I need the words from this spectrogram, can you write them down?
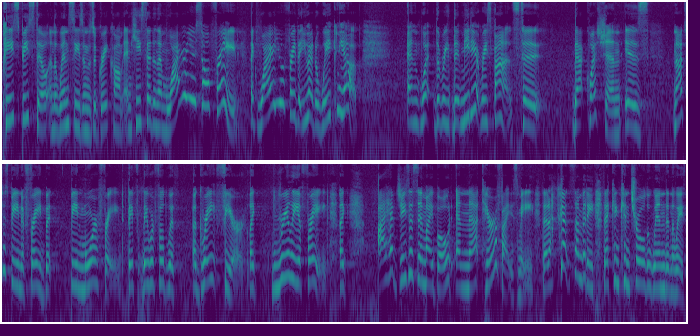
Peace be still, and the wind and there's a great calm. And he said to them, Why are you so afraid? Like, why are you afraid that you had to wake me up? And what the, re, the immediate response to that question is not just being afraid, but being more afraid. They, they were filled with a great fear, like really afraid. Like, I have Jesus in my boat, and that terrifies me that I've got somebody that can control the wind and the waves.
